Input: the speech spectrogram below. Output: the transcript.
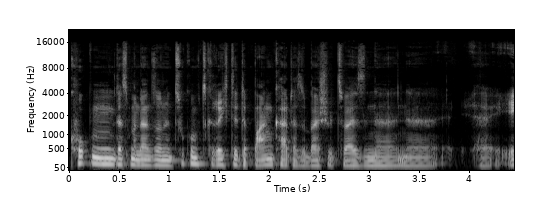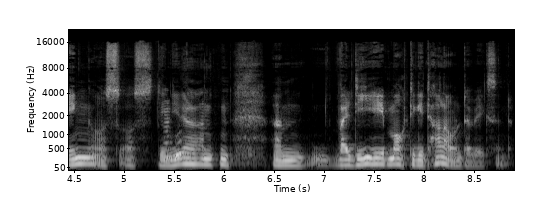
gucken, dass man dann so eine zukunftsgerichtete Bank hat, also beispielsweise eine, eine äh, Ing aus, aus den mhm. Niederlanden, ähm, weil die eben auch digitaler unterwegs sind.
